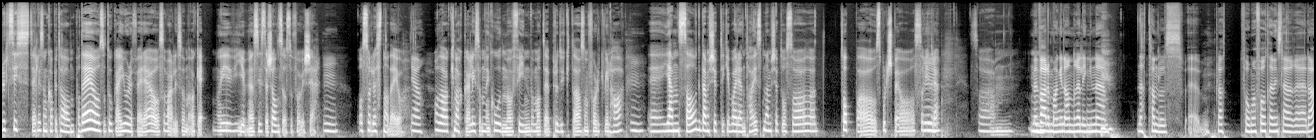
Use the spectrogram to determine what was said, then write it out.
Brukte siste liksom, kapitalen på det, og så tok jeg juleferie, og så var det litt sånn OK, nå gir vi en siste sjanse, og så får vi se. Mm. Og så løsna det jo. Ja. Og da knakk jeg liksom den koden med å finne måte produkter som folk vil ha. Mm. Eh, gjensalg. De kjøpte ikke bare en Tice, men de kjøpte også topper og sports-BH og så videre. Så um, Men var det mange andre lignende netthandelsplattformer for treningslærere da?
